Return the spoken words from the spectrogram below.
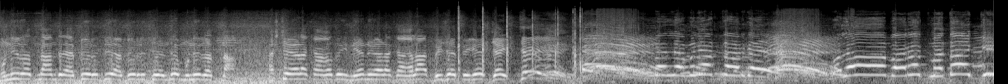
ಮುನಿರತ್ನ ಅಂದ್ರೆ ಅಭಿವೃದ್ಧಿ ಅಭಿವೃದ್ಧಿ ಅಂದ್ರೆ ಮುನಿರತ್ನ. ಅಷ್ಟೇ ಹೇಳೋಕ್ಕಾಗೋದು ಇನ್ನೇನು ಹೇಳೋಕ್ಕಾಗಲ್ಲ. ಬಿ ಜೆ ಪಿಗೆ ಜೈ. ಜೈ! ಮಾತಾ ಕಿ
